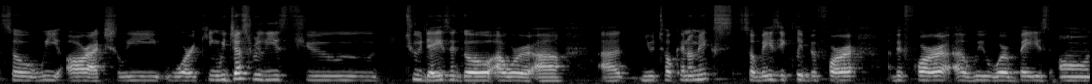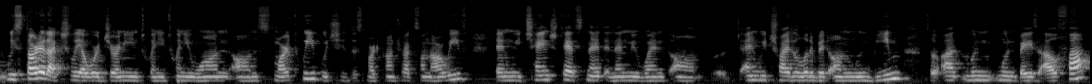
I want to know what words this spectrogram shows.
So we are actually working. We just released two two days ago our uh, uh, new tokenomics. So basically, before before uh, we were based on we started actually our journey in 2021 on SmartWeave, which is the smart contracts on Arweave. Then we changed testnet, and then we went on and we tried a little bit on Moonbeam, so uh, Moon Moonbase Alpha,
